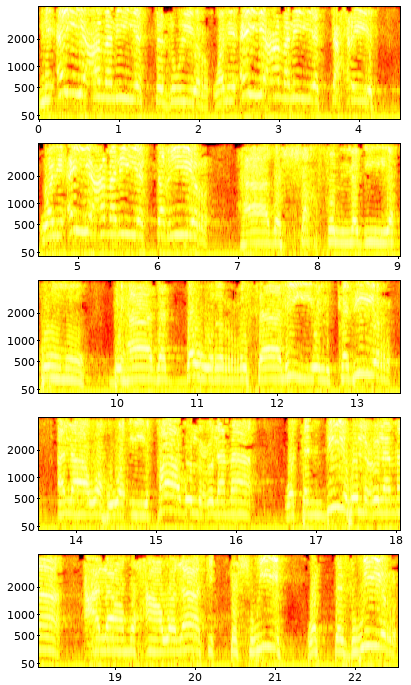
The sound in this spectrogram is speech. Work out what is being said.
لأي عملية تزوير ولأي عملية تحريف ولأي عملية تغيير. هذا الشخص الذي يقوم بهذا الدور الرسالي الكبير ألا وهو إيقاظ العلماء وتنبيه العلماء على محاولات التشويه والتزوير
